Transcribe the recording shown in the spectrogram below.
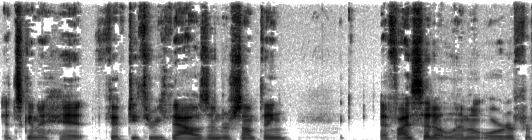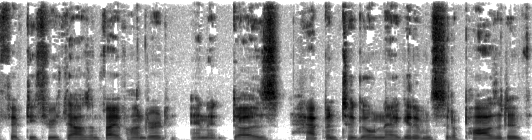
it's going to hit 53,000 or something." If I set a limit order for 53,500 and it does happen to go negative instead of positive,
